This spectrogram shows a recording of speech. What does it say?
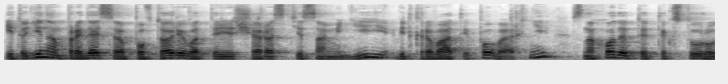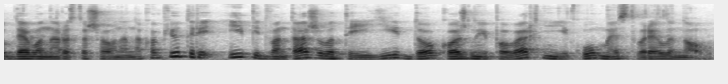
І тоді нам прийдеться повторювати ще раз ті самі дії, відкривати поверхні, знаходити текстуру, де вона розташована на комп'ютері, і підвантажувати її до кожної поверхні, яку ми створили нову.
